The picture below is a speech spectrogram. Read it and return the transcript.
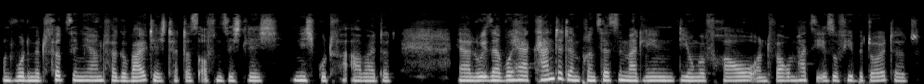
und wurde mit 14 Jahren vergewaltigt, hat das offensichtlich nicht gut verarbeitet. Ja, Luisa, woher kannte denn Prinzessin Madeleine die junge Frau und warum hat sie ihr so viel bedeutet?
